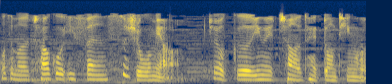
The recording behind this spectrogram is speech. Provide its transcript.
我怎么超过一分四十五秒？这首歌因为唱得太动听了。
